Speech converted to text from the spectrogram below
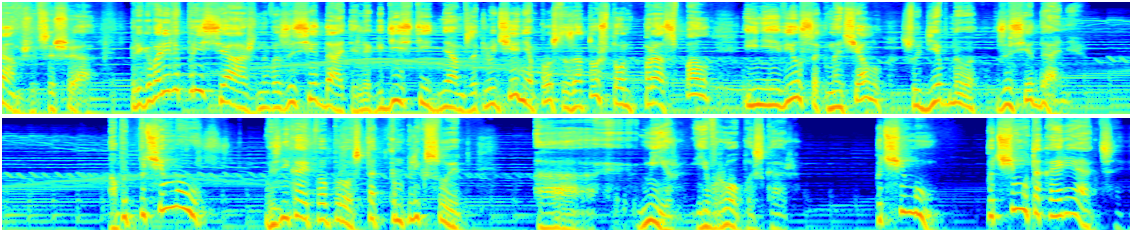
там же, в США, приговорили присяжного заседателя к 10 дням заключения просто за то, что он проспал и не явился к началу судебного заседания. А вот почему возникает вопрос, так комплексует а, мир, Европа, скажем? Почему? Почему такая реакция?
